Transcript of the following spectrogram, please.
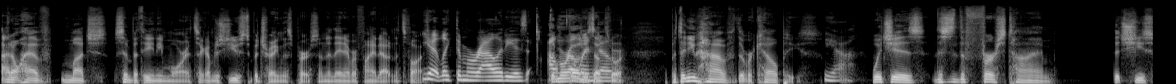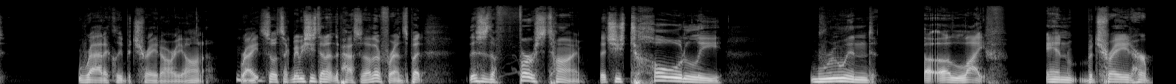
I don't have much sympathy anymore. It's like I'm just used to betraying this person and they never find out and it's fine. Yeah, like the morality is out the morality's the up window. the door. But then you have the Raquel piece Yeah. which is this is the first time that she's radically betrayed Ariana, right? Mm-hmm. So it's like maybe she's done it in the past with other friends, but this is the first time that she's totally ruined a, a life and betrayed her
